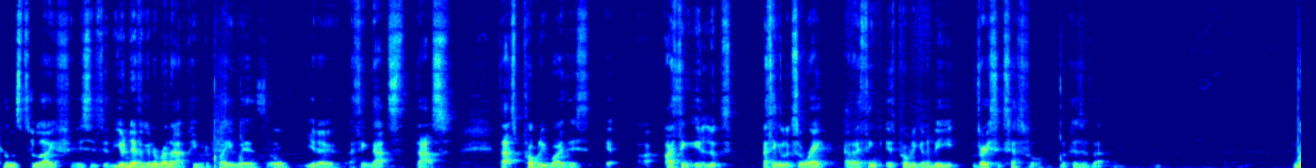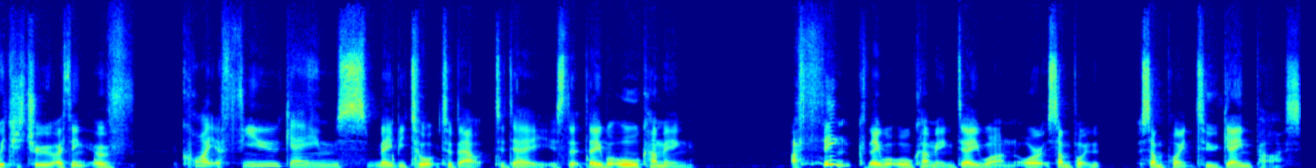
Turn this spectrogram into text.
comes to life. Is you're never going to run out of people to play with, or you know, I think that's that's that's probably why this. I think it looks I think it looks all right, and I think it's probably going to be very successful because of that. Which is true, I think, of quite a few games maybe talked about today is that they were all coming. I think they were all coming day one or at some point some point to Game Pass.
